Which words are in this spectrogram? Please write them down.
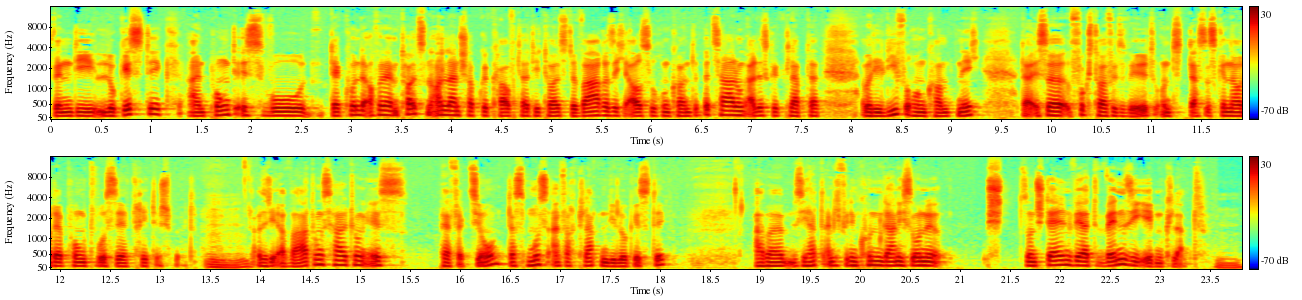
Wenn die Logistik ein Punkt ist, wo der Kunde, auch wenn er im tollsten Online-Shop gekauft hat, die tollste Ware sich aussuchen konnte, Bezahlung, alles geklappt hat, aber die Lieferung kommt nicht, da ist er fuchsteufelswild und das ist genau der Punkt, wo es sehr kritisch wird. Mhm. Also die Erwartungshaltung ist, Perfektion. Das muss einfach klappen, die Logistik. Aber sie hat eigentlich für den Kunden gar nicht so, eine, so einen Stellenwert, wenn sie eben klappt. Hm.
